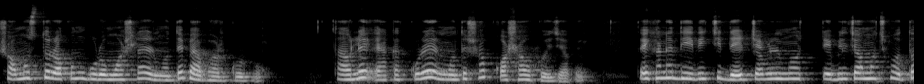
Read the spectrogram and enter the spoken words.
সমস্ত রকম গুঁড়ো মশলা এর মধ্যে ব্যবহার করব। তাহলে এক এক করে এর মধ্যে সব কষাও হয়ে যাবে তো এখানে দিয়ে দিচ্ছি দেড় টেবিল টেবিল চামচ মতো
